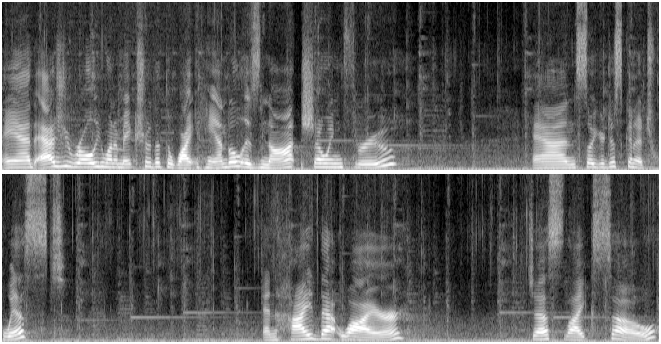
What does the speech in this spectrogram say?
And as you roll, you want to make sure that the white handle is not showing through. And so you're just going to twist and hide that wire just like so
